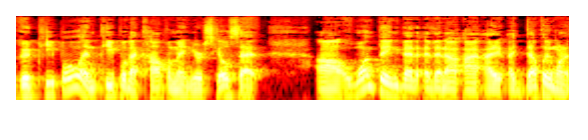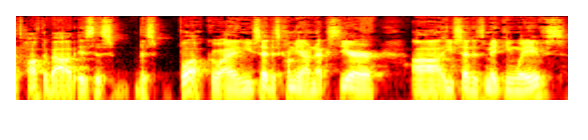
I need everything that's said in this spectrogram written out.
good people and people that complement your skill set. Uh, one thing that that I, I, definitely want to talk about is this this book. And you said it's coming out next year. Uh, you said it's making waves.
